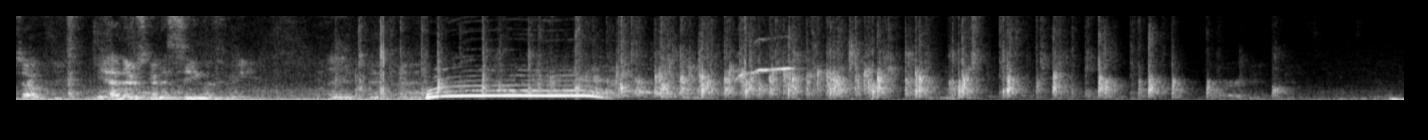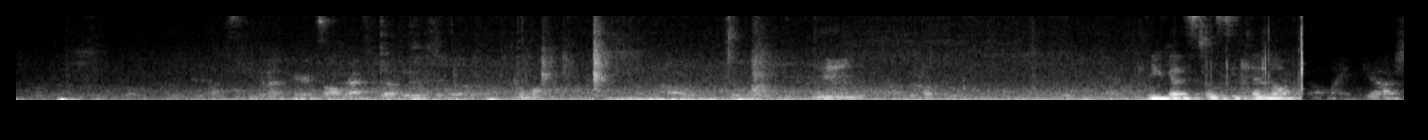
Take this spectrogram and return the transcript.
So Heather's gonna sing with me. Let's keep it on here. It's all wrapped up. Can you guys still see Kendall? Oh my gosh,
